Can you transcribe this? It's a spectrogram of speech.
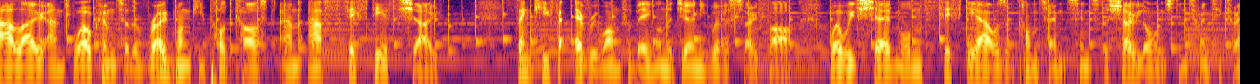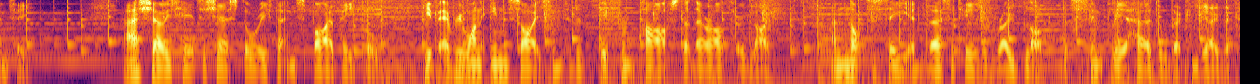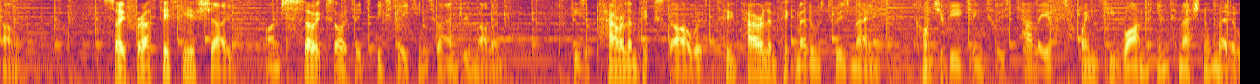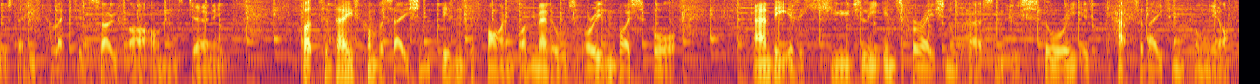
Hello, and welcome to the Rogue Monkey podcast and our 50th show. Thank you for everyone for being on the journey with us so far, where we've shared more than 50 hours of content since the show launched in 2020. Our show is here to share stories that inspire people, give everyone insights into the different paths that there are through life, and not to see adversity as a roadblock, but simply a hurdle that can be overcome. So, for our 50th show, I'm so excited to be speaking to Andrew Mullen. He's a Paralympic star with two Paralympic medals to his name, contributing to his tally of 21 international medals that he's collected so far on his journey. But today's conversation isn't defined by medals or even by sport. Andy is a hugely inspirational person whose story is captivating from the off.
